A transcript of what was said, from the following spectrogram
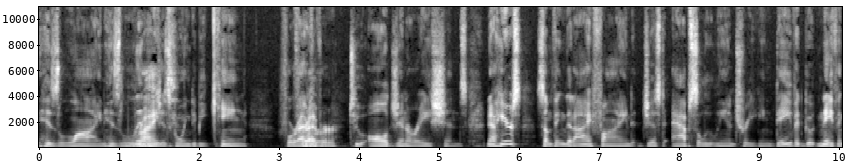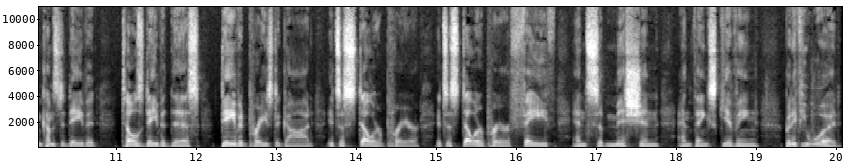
his line, his lineage Right. is going to be king forever, Forever. to all generations. Now, here's something that I find just absolutely intriguing. David, go, Nathan comes to David, tells David this. David prays to God. It's a stellar prayer. It's a stellar prayer of faith and submission and thanksgiving. But if you would,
